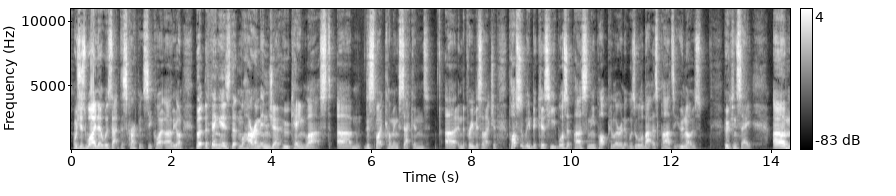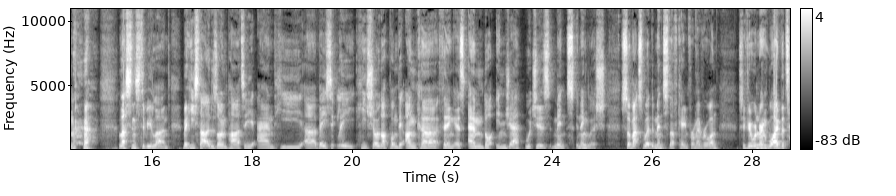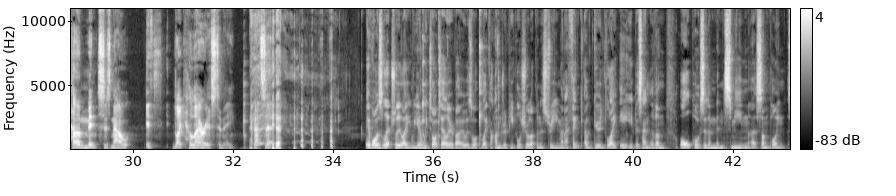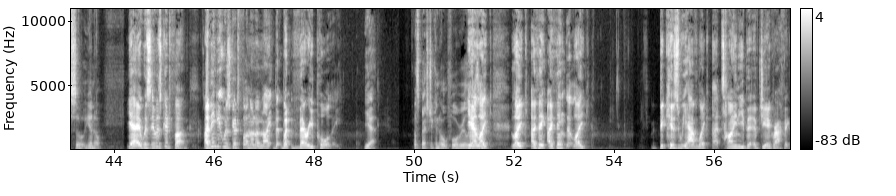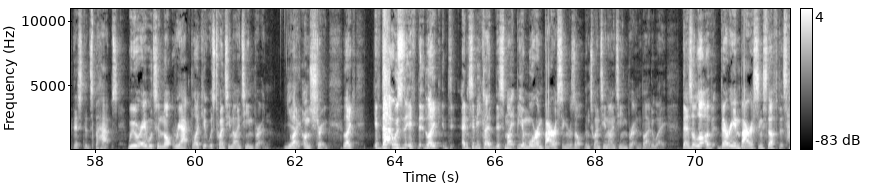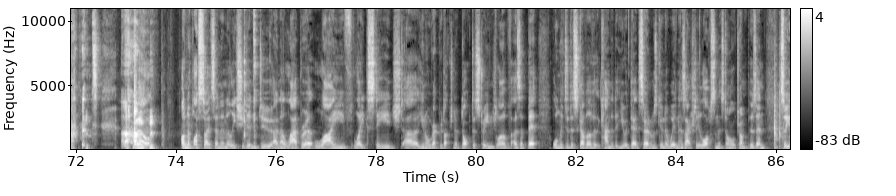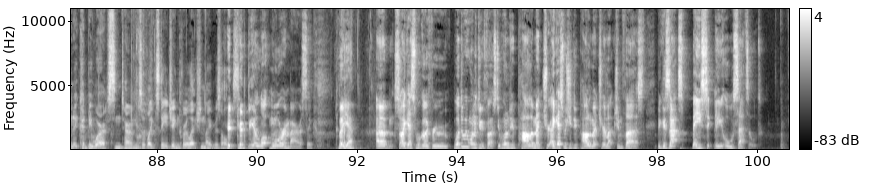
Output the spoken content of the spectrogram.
Which is why there was that discrepancy quite early on. But the thing is that Muharrem Ince, who came last, um, despite coming second uh, in the previous election, possibly because he wasn't personally popular and it was all about his party. Who knows? Who can say? Um, lessons to be learned. But he started his own party and he uh, basically he showed up on the Anka thing as M. Which is mince in English. So that's where the mint stuff came from, everyone. So if you're wondering why the term mince is now it's like hilarious to me. That's it. It was literally like you know we talked earlier about it was what, like hundred people showed up in the stream, and I think a good like eighty percent of them all posted a mince meme at some point. So you know, Yeah, it was it was good fun. I think it was good fun on a night that went very poorly. Yeah. that's best you can hope for, really. Yeah, isn't it? like like I think I think that like because we have like a tiny bit of geographic distance perhaps, we were able to not react like it was 2019 Britain. Yeah. Like on stream. Like if that was if like and to be clear, this might be a more embarrassing result than 2019 Britain by the way. There's a lot of very embarrassing stuff that's happened. Um, well, on the plus side, Sinan, at least you didn't do an elaborate live, like staged, uh, you know, reproduction of Doctor Strangelove as a bit, only to discover that the candidate you were dead certain was going to win has actually lost and it's Donald Trump who's in. So you know, it could be worse in terms of like staging for election night results. it could be a lot more embarrassing. But yeah. Um, so I guess we'll go through. What do we want to do first? Do we want to do parliamentary? I guess we should do parliamentary election first because that's basically all settled.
